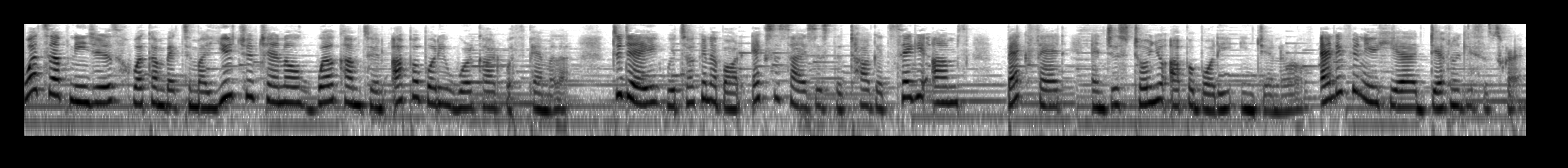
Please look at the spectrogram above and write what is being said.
What's up ninjas? Welcome back to my YouTube channel. Welcome to an upper body workout with Pamela. Today we're talking about exercises that target saggy arms, back fat and just tone your upper body in general. And if you're new here, definitely subscribe.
